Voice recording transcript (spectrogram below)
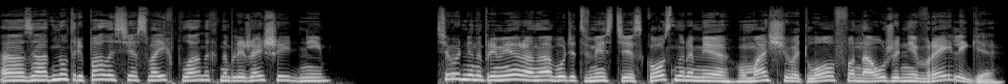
«А заодно трепалась и о своих планах на ближайшие дни». Сегодня, например, она будет вместе с Коснерами умащивать Лофа на ужине в Рейлиге.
